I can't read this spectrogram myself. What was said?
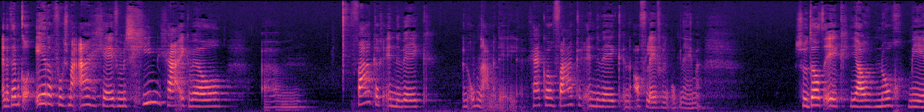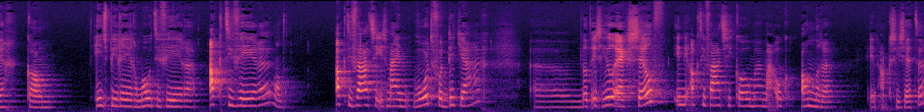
en dat heb ik al eerder volgens mij aangegeven. Misschien ga ik wel um, vaker in de week een opname delen. Ga ik wel vaker in de week een aflevering opnemen. Zodat ik jou nog meer kan inspireren, motiveren, activeren. Want activatie is mijn woord voor dit jaar. Um, dat is heel erg zelf in die activatie komen, maar ook anderen in actie zetten.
